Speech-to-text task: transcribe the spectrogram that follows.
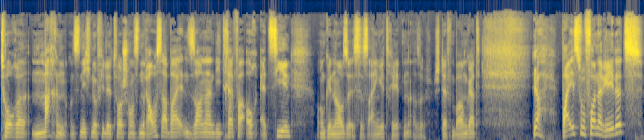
Tore machen, uns nicht nur viele Torchancen rausarbeiten, sondern die Treffer auch erzielen. Und genauso ist es eingetreten. Also Steffen Baumgart, ja, weiß, wovon er redet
